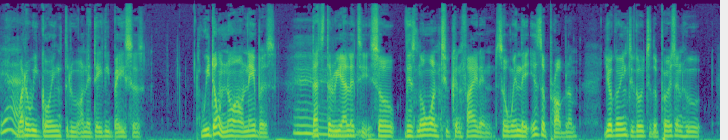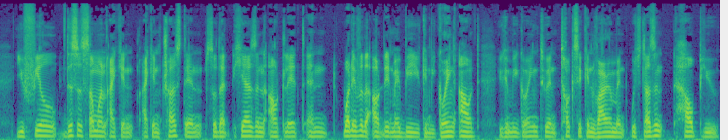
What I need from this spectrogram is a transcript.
Yeah. what are we going through on a daily basis we don't know our neighbors. That's the reality. Mm. So there's no one to confide in. So when there is a problem, you're going to go to the person who you feel this is someone I can I can trust in so that here's an outlet and whatever the outlet may be, you can be going out, you can be going to a toxic environment which doesn't help you.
